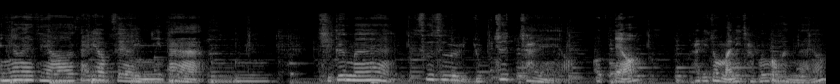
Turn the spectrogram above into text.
안녕하세요 쌀이없어요입니다 음, 지금은 수술 6주 차예요 어때요? 살이 좀 많이 잡은 것 같나요?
